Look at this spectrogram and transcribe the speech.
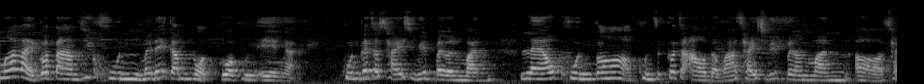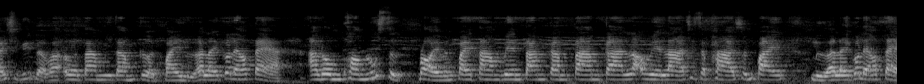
เมื่อไหร่ก็ตามที่คุณไม่ได้กำหนดตัวคุณเองอะ่ะ คุณก็จะใช้ชีวิตไปวันๆ แล้วคุณก็คุณก็จะเอาแต่ว่าใช้ชีวิตไปวันๆเอ่อใช้ชีวิตแบบว่าเออตามมีตามเกิดไปหรืออะไรก็แล้วแต่อารมณ์ความรู้สึกปล่อยมันไปตามเวรตามกรรมตามการละเวลาที่จะพาฉันไป หรืออะไรก็แล้วแต่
